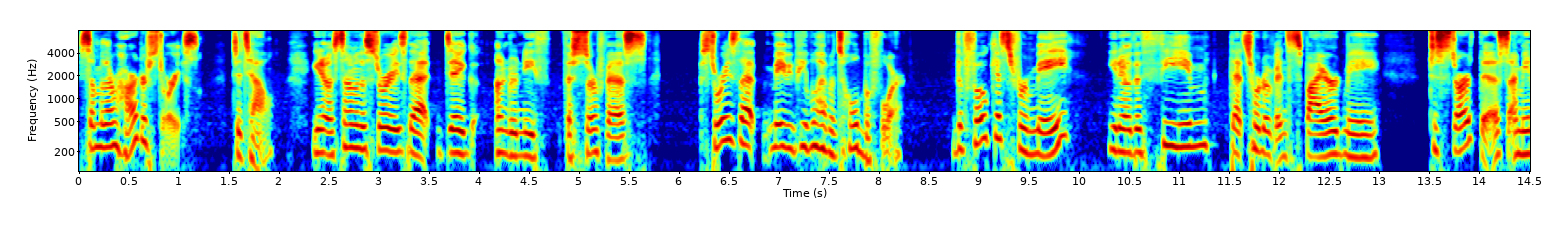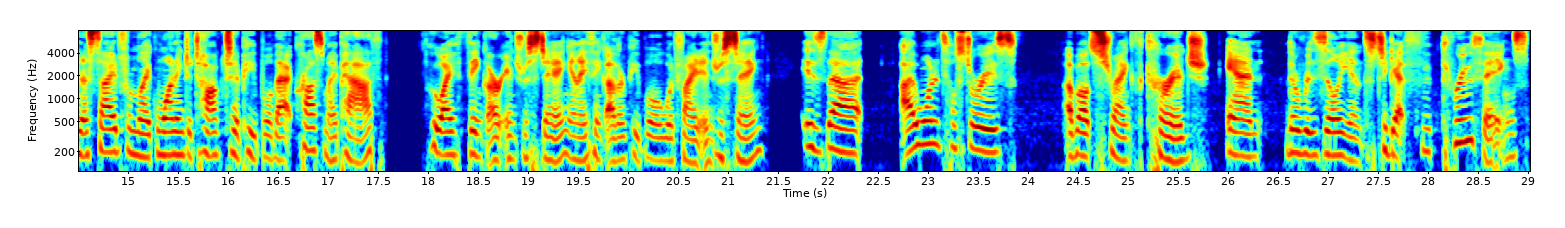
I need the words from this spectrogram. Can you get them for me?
some of their harder stories to tell. You know, some of the stories that dig underneath the surface, stories that maybe people haven't told before. The focus for me, you know, the theme that sort of inspired me to start this, I mean, aside from like wanting to talk to people that cross my path, who I think are interesting and I think other people would find interesting, is that I want to tell stories about strength, courage, and the resilience to get th- through things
